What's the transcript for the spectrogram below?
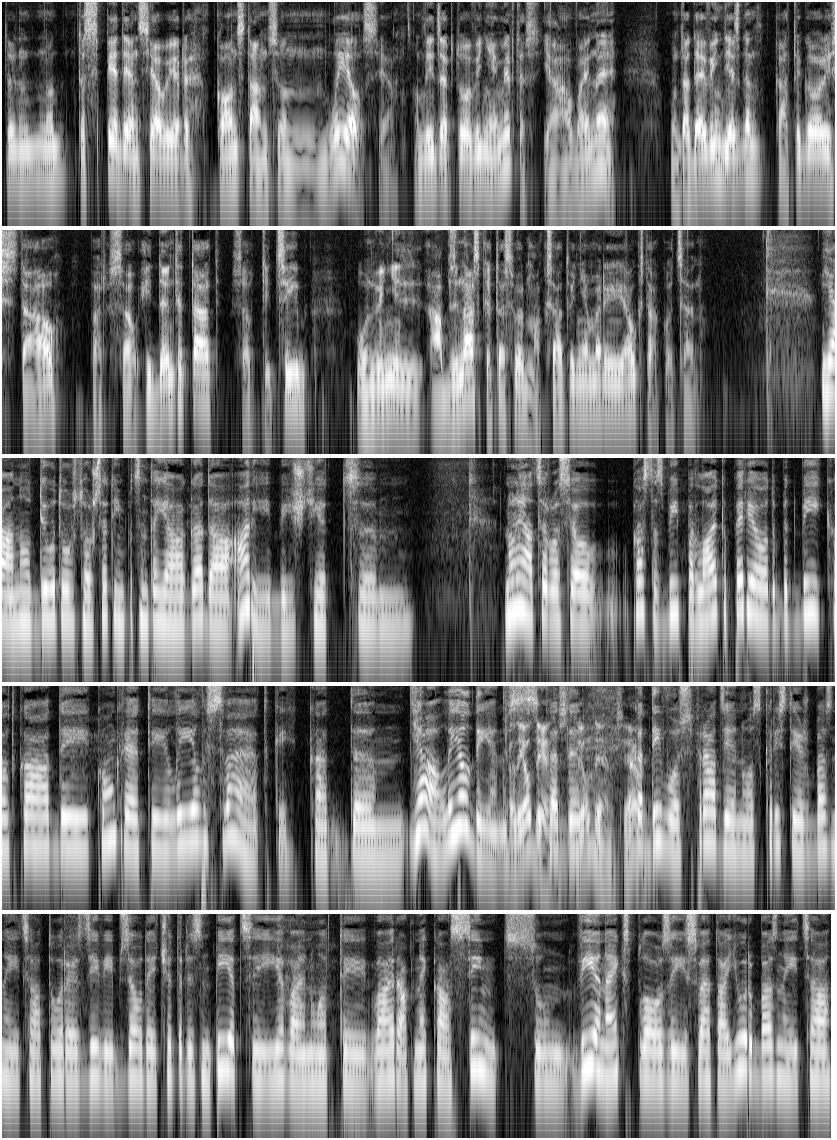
tur, nu, tas spiediens jau ir konstants un liels. Ja? Un līdz ar to viņiem ir tas jā vai nē. Un tādēļ viņi diezgan kategoriski stāv par savu identitāti, savu ticību un viņi apzinās, ka tas var maksāt viņam arī augstāko cenu. Jā, no 2017. gadā arī bija šķiet. Um, Nu, neatceros jau, kas tas bija par laika periodu, bet bija kaut kādi konkrēti lieli svētki, kad, um, jā, lieldienas, lieldienas, kad, lieldienas jā. kad divos sprādzienos kristiešu baznīcā toreiz dzīvību zaudēja 45, ievainoti vairāk nekā 100, un viena eksplozija svētā jūra baznīcā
